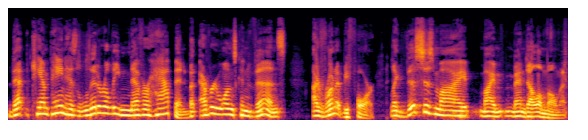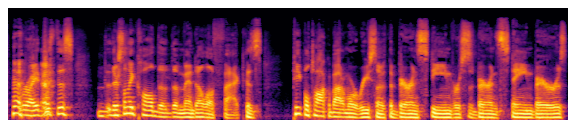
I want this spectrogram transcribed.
That campaign has literally never happened, but everyone's convinced I've run it before. Like this is my my Mandela moment, right? this this there's something called the the Mandela effect because people talk about it more recently with the Berenstain versus Berenstain Bears.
